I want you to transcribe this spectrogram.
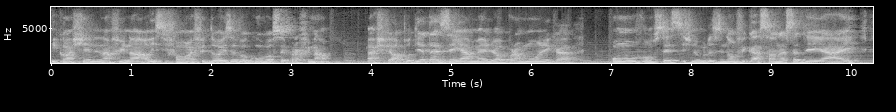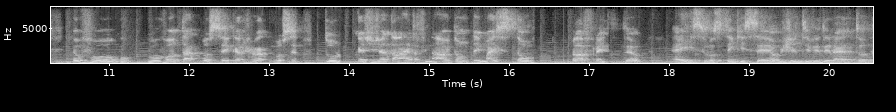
e com a Shandy na final e se for um F2 eu vou com você para final. Acho que ela podia desenhar melhor para Mônica como vão ser esses números e não ficar só nessa de ai, eu vou, vou voltar com você, quero jogar com você no futuro, porque a gente já tá na reta final, então não tem mais tão pela frente, entendeu? É isso, você tem que ser objetivo e direto.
